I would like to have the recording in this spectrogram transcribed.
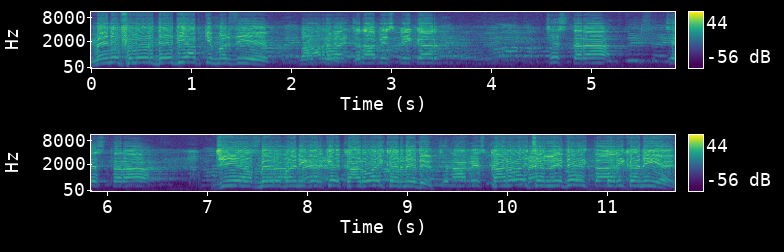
میں نے فلور دے دیا آپ کی مرضی ہے جناب اسپیکر جس طرح جس طرح جی آپ مہربانی کر کے کاروائی کرنے دیں۔ کاروائی چلنے دیں طریقہ نہیں ہے۔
